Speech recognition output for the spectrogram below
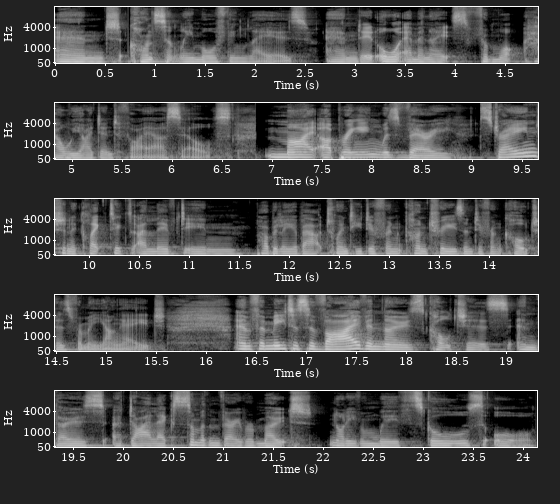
and constantly morphing layers and it all emanates from what how we identify ourselves. My upbringing was very strange and eclectic. I lived in probably about 20 different countries and different cultures from a young age and for me to survive in those cultures and those uh, dialects, some of them very remote, not even with schools or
